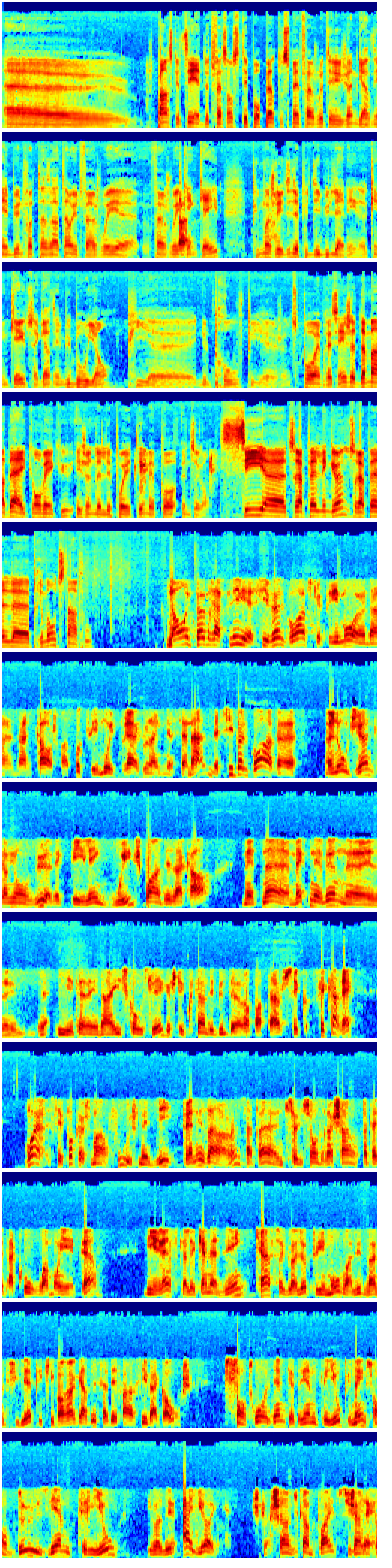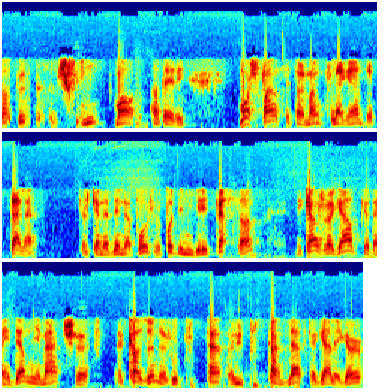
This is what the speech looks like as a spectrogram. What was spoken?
Euh, pense que, tu sais, de toute façon, si t'es pour perdre, tout bien de faire jouer tes jeunes gardiens de but une fois de temps en temps au lieu de faire jouer, euh, faire jouer Kincaid. Puis moi, je l'ai dit depuis le début de l'année, Kincaid, c'est un gardien de but brouillon. Puis euh, il nous le prouve. Puis je ne suis pas impressionné. Je demandais à être convaincu et je ne l'ai pas été, mais pas une seconde. Si tu rappelles Lingren, tu rappelles Primo, tu t'en fous? Non, ils peuvent rappeler, s'ils veulent voir ce que Primo a dans, dans, le corps, je pense pas que Primo est prêt à jouer dans la Ligue nationale, mais s'ils veulent voir un autre jeune, comme ils ont vu avec Peeling, oui, je suis pas en désaccord. Maintenant, McNevin, euh, il était dans East Coast League. Je t'écoutais en début de reportage. C'est correct. Moi, c'est pas que je m'en fous. Je me dis, prenez-en un. Ça prend une solution de rechange, peut-être à court ou à moyen terme. Mais il reste que le Canadien, quand ce gars-là, Primo, va aller devant le filet, puis qu'il va regarder sa défensive à gauche, puis son troisième, quatrième trio, puis même son deuxième trio, il va dire, aïe aïe, je, suis rendu comme prêtre. Si j'en accorde plus, je suis fini, mort, enterré. Moi, je pense que c'est un manque flagrant de talent que le Canadien n'a pas. Je ne veux pas dénigrer personne. Mais quand je regarde que dans les derniers matchs, euh, Cousin a joué plus de temps, a eu plus de temps de glace que Gallagher,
